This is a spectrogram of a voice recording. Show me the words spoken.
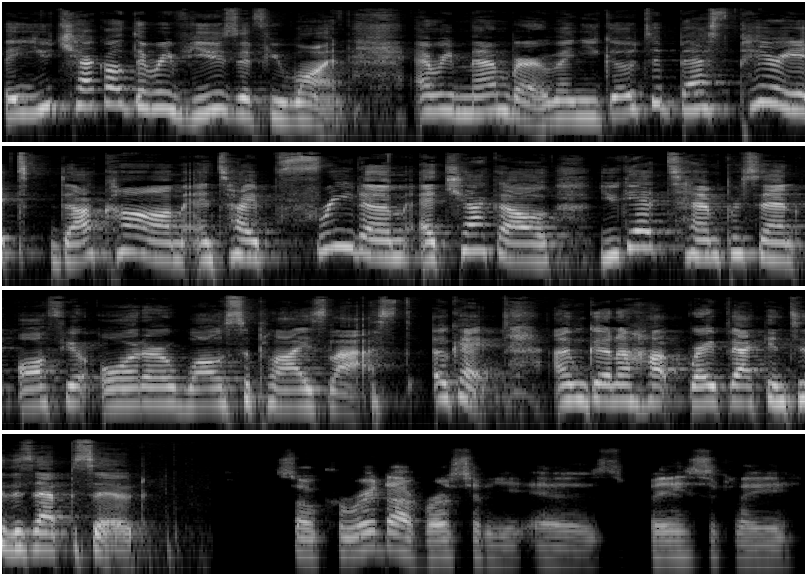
that you check out the reviews if you want. And remember, when you go to bestperiodt.com and type freedom at checkout, you get 10% off your order while supplies last. Okay, I'm going to hop right back into this episode. So career diversity is basically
